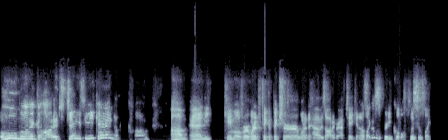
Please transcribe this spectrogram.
"Oh my god, it's JC Kang!" Um, and he came over, wanted to take a picture, wanted to have his autograph taken. I was like, "This is pretty cool. This is like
